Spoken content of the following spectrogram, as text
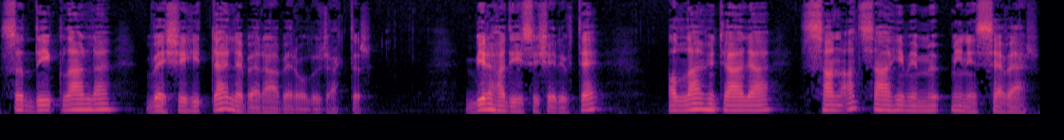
sıddıklarla ve şehitlerle beraber olacaktır. Bir hadisi şerifte Allahü Teala sanat sahibi mümini sever.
